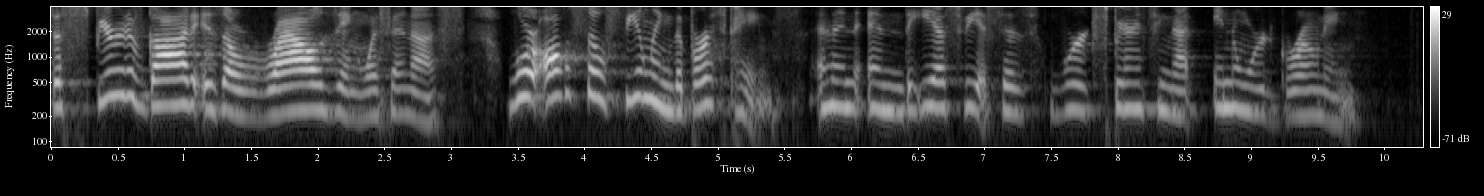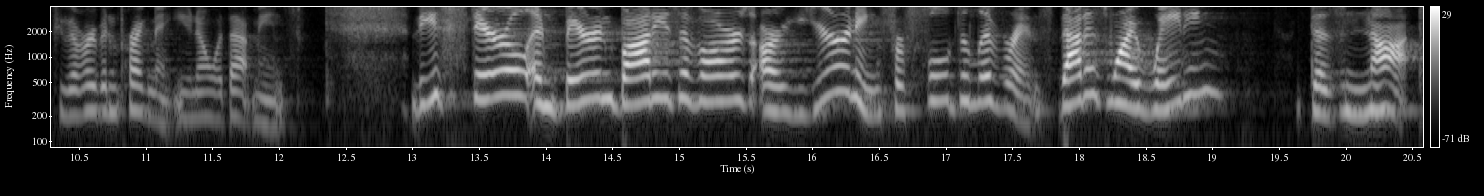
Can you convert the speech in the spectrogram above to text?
The Spirit of God is arousing within us. We're also feeling the birth pains. And then in the ESV, it says we're experiencing that inward groaning. If you've ever been pregnant, you know what that means. These sterile and barren bodies of ours are yearning for full deliverance. That is why waiting does not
